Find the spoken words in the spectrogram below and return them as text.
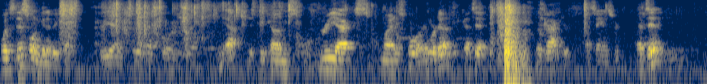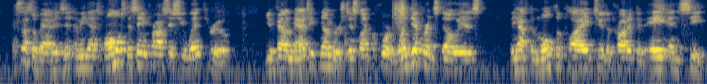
What's this one gonna become? Three X minus four. Yeah, just becomes three x minus four, and we're done, that's it. The factor, That's the answer? that's it. That's not so bad, is it? I mean, that's almost the same process you went through. You found magic numbers, just like before. One difference, though, is they have to multiply to the product of A and C,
